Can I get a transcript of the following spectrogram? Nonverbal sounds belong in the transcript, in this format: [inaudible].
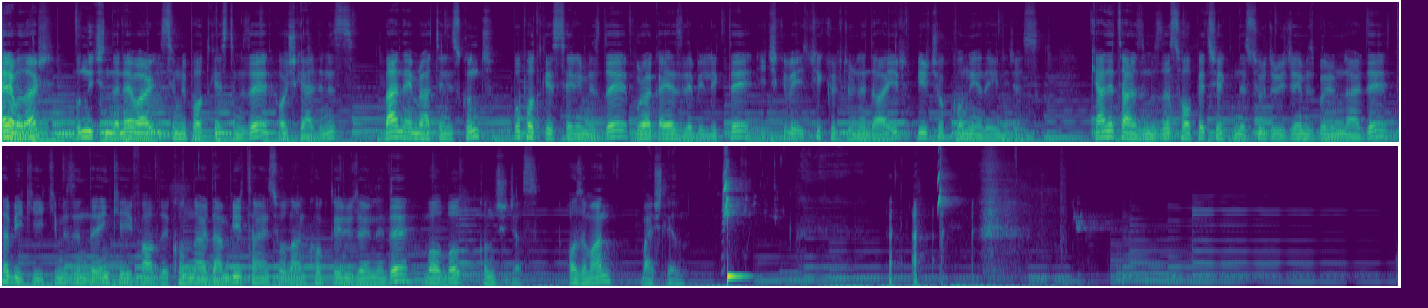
Merhabalar, Bunun içinde ne var isimli podcast'imize hoş geldiniz. Ben Emrah Deniz Kunt. Bu podcast serimizde Burak Ayaz ile birlikte içki ve içki kültürüne dair birçok konuya değineceğiz. Kendi tarzımızda sohbet şeklinde sürdüreceğimiz bölümlerde tabii ki ikimizin de en keyif aldığı konulardan bir tanesi olan kokteyl üzerine de bol bol konuşacağız. O zaman başlayalım. [laughs]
